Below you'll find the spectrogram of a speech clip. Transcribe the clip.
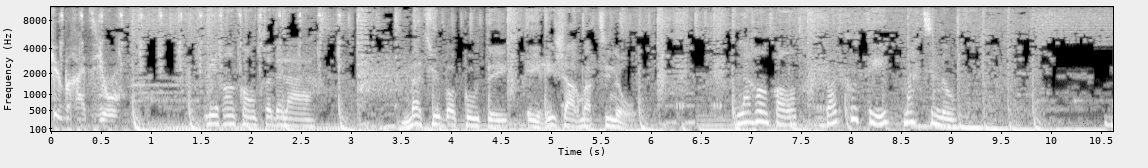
Cube Radio. Les rencontres de l'heure. Mathieu Boccoté et Richard Martineau. La rencontre Bocoté Martineau.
